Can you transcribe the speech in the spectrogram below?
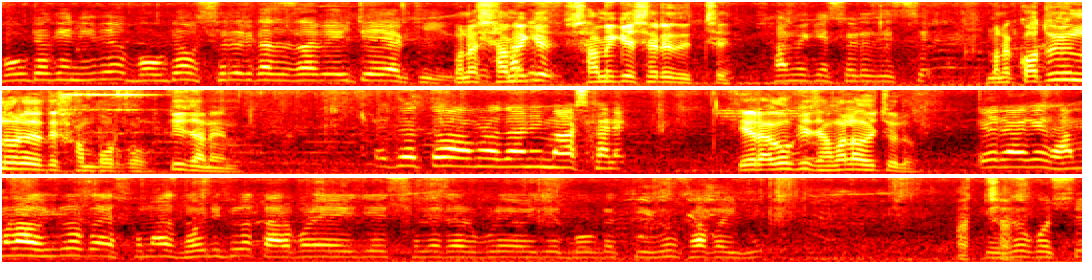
বউটাকে নিবে বউটাও ছেলের কাছে যাবে এইটাই আর কি। মানে স্বামীকে স্বামীকে ছেড়ে দিচ্ছে? স্বামীকে ছেড়ে দিচ্ছে। মানে কতদিন ধরে এদের সম্পর্ক? কি জানেন? এটা তো আমরা জানি মাসখানে এর আগেও কি ঝামেলা হয়েছিল? এর আগে ঝামেলা হয়েছিল সমাজ ধরেছিল তারপরে এই যে ছেলেটার উপরে ওই যে বউটা কেসও ছাপাইছে। আচ্ছা। কেসও করছে।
